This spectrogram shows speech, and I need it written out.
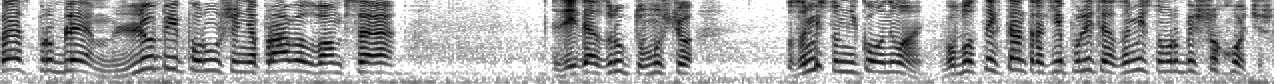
без проблем. Любі порушення правил вам все зійде з рук, тому що за містом нікого немає. В обласних центрах є поліція, а за містом роби, що хочеш.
